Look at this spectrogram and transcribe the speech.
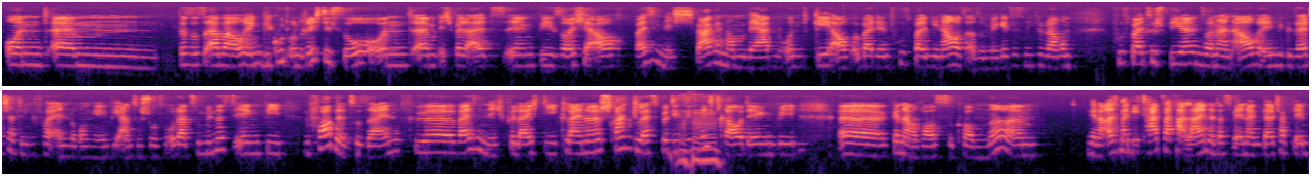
und ähm, das ist aber auch irgendwie gut und richtig so. Und ähm, ich will als irgendwie solche auch, weiß ich nicht, wahrgenommen werden und gehe auch über den Fußball hinaus. Also mir geht es nicht nur darum, Fußball zu spielen, sondern auch irgendwie gesellschaftliche Veränderungen irgendwie anzustoßen oder zumindest irgendwie ein Vorbild zu sein für, weiß ich nicht, vielleicht die kleine Schranklesbe, die sich mhm. nicht traut, irgendwie äh, genau rauszukommen. Ne? Ähm, Genau, also ich meine, die Tatsache alleine, dass wir in einer Gesellschaft leben,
